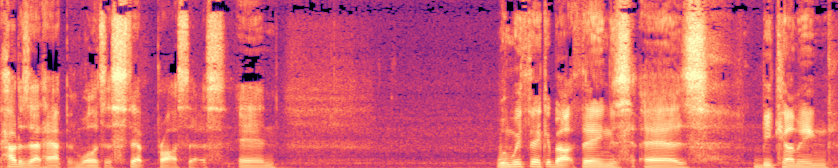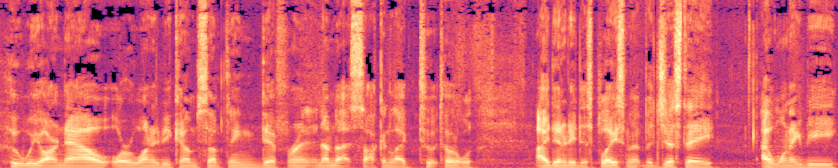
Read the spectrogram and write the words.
how does that happen? Well, it's a step process. And when we think about things as becoming who we are now or wanting to become something different, and I'm not talking like total identity displacement, but just a, I want to be,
